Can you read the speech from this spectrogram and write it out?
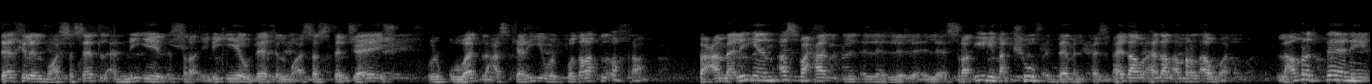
داخل المؤسسات الأمنية الإسرائيلية وداخل مؤسسة الجيش والقوات العسكرية والقدرات الأخرى. فعمليا أصبح ال- ال- ال- الإسرائيلي مكشوف قدام الحزب. هذا هذا الأمر الأول. الأمر الثاني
